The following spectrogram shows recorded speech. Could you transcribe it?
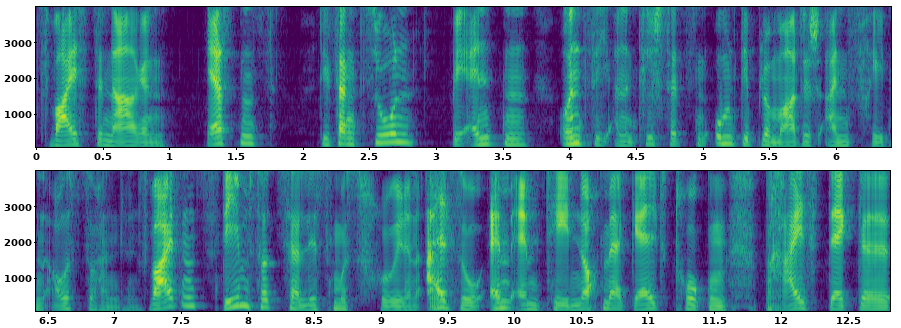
zwei Szenarien. Erstens, die Sanktionen beenden und sich an den Tisch setzen, um diplomatisch einen Frieden auszuhandeln. Zweitens, dem Sozialismus frönen. Also MMT, noch mehr Geld drucken, Preisdeckel,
